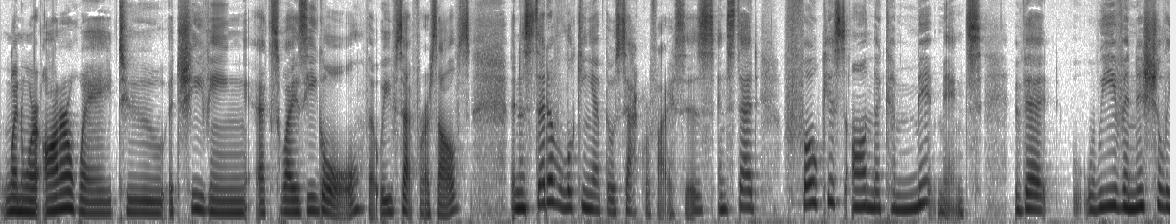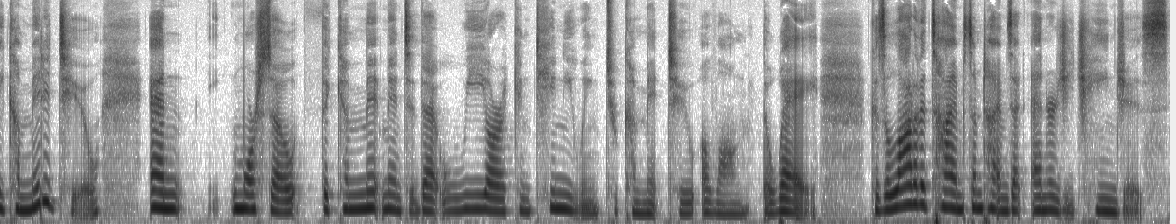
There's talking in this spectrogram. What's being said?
when we're on our way to achieving xyz goal that we've set for ourselves and instead of looking at those sacrifices instead focus on the commitment that we've initially committed to and more so the commitment that we are continuing to commit to along the way. Because a lot of the time, sometimes that energy changes,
